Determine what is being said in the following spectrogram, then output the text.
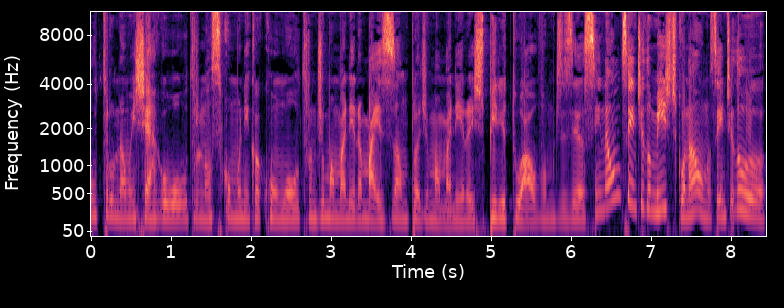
outro, não enxerga o outro, não se comunica com o outro de uma maneira mais ampla, de uma maneira espiritual, vamos dizer assim. Não no sentido místico, não, no sentido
